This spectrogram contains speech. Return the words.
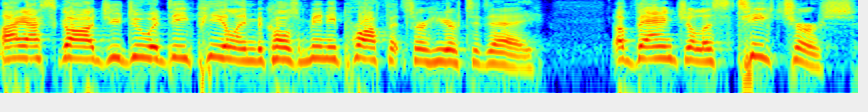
I ask God you do a deep healing because many prophets are here today evangelists, teachers,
